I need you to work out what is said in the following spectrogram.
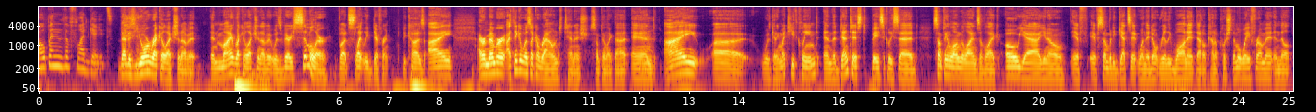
Open the floodgates. that is your recollection of it, and my recollection of it was very similar but slightly different because I I remember I think it was like around ten-ish, something like that, and I uh, was getting my teeth cleaned, and the dentist basically said something along the lines of like, "Oh yeah, you know, if if somebody gets it when they don't really want it, that'll kind of push them away from it, and they'll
